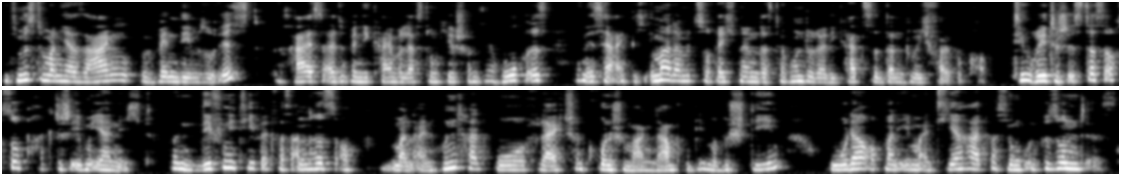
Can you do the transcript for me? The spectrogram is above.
Jetzt müsste man ja sagen, wenn dem so ist, das heißt also, wenn die Keimbelastung hier schon sehr hoch ist, dann ist ja eigentlich immer damit zu rechnen, dass der Hund oder die Katze dann Durchfall bekommt. Theoretisch ist das auch so, praktisch eben eher nicht. Und definitiv etwas anderes, ob man einen Hund hat, wo vielleicht schon chronische Magen-Darm-Probleme bestehen oder ob man eben ein Tier hat, was jung und gesund ist.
